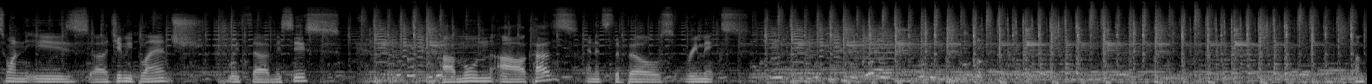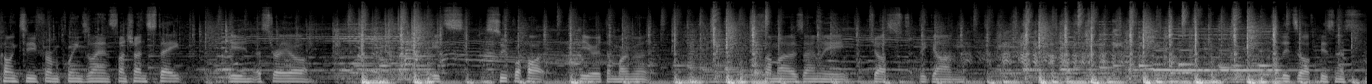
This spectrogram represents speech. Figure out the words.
one is uh, Jimmy Blanche with uh, Missis Amun Alkaz, and it's the Bells remix. I'm coming to you from Queensland, Sunshine State in Australia. It's super hot here at the moment. Summer has only just begun. Lids off business.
